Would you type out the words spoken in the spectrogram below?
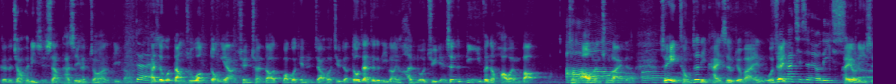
个的教会历史上，它是一个很重要的地方，对，它是我当初往东亚宣传到，包括天主教或基督教都在这个地方有很多据点，甚至第一份的华文报。从澳门出来的，所以从这里开始我就发现我在它其实很有历史，很有历史。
